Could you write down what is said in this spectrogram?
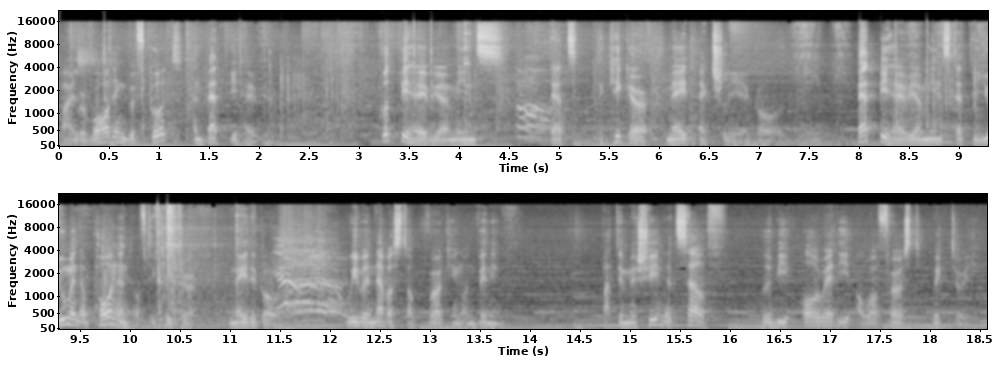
by rewarding with good and bad behavior. Good behavior means that the kicker made actually a goal. Bad behavior means that the human opponent of the kicker made a goal. We will never stop working on winning. But the machine itself will be already our first victory.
